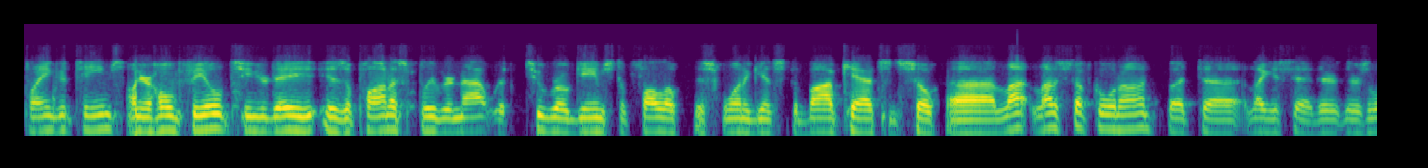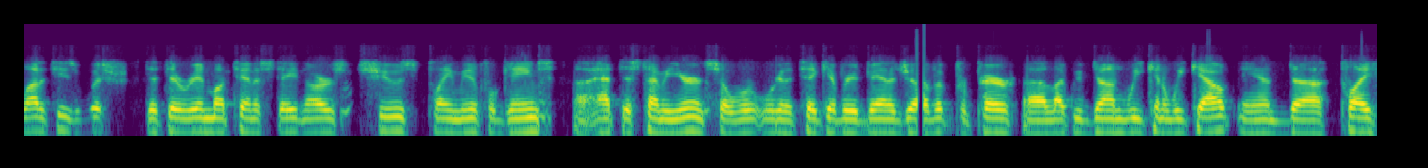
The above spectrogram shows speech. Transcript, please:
playing good teams on your home field, senior day is upon us. Believe it or not, with two road games to follow, this one against the Bobcats, and so a lot lot of stuff going on. But like I said, there there's a lot of teams that wish that they were in Montana State in our shoes playing meaningful games uh, at this time of year. And so we're, we're going to take every advantage of it, prepare uh, like we've done week in and week out, and uh, play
